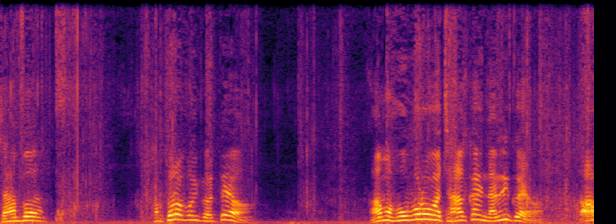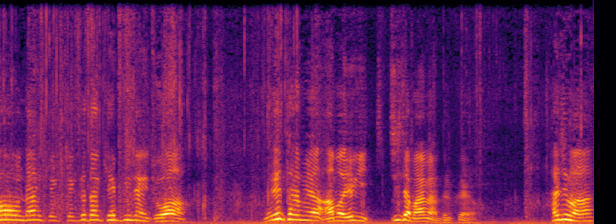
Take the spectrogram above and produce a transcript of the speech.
자 한번 한번 돌아보니까 어때요? 아마 호불호가 정확하게 나뉠 거예요. 아우 나는 깨, 깨끗한 캠핑장이 좋아. 이렇다면 아마 여기 진짜 마음에 안 들 거예요. 하지만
